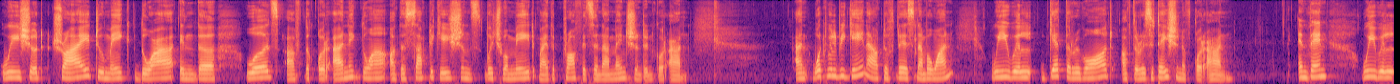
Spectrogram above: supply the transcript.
we should try to make dua in the words of the Quranic dua or the supplications which were made by the prophets and are mentioned in Quran. And what will be gained out of this? Number one, we will get the reward of the recitation of Quran. And then we will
